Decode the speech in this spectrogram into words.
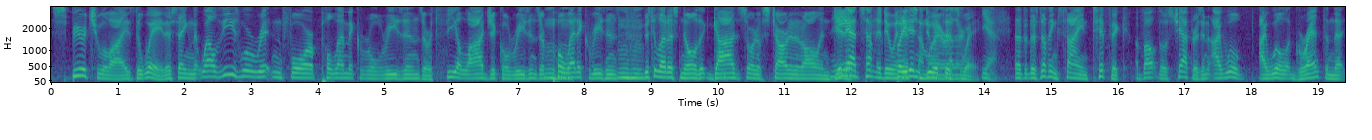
spiritualized away. They're saying that, well, these were written for polemical reasons or theological reasons or poetic reasons, just to let us know that God sort of started it all and did he it. had something to do with but it. But he didn't do it this other. way. Yeah. that there's nothing scientific about those chapters, and I will I will grant them that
